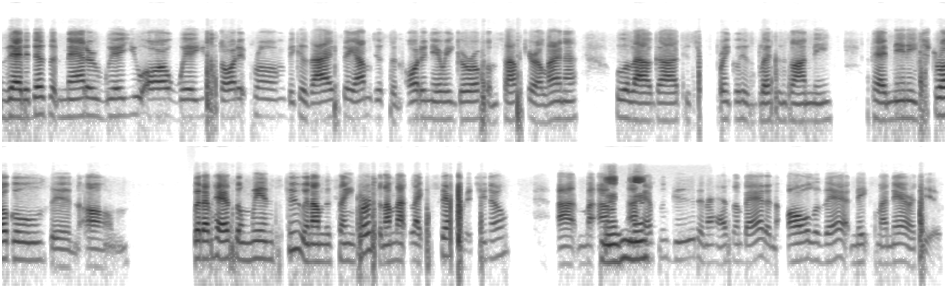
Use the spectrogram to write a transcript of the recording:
that it doesn't matter where you are, where you started from, because I say I'm just an ordinary girl from South Carolina who allowed God to sprinkle his blessings on me. I've had many struggles and um but I've had some wins too and I'm the same person. I'm not like separate, you know. I my, I, I have some good and I have some bad and all of that makes my narrative.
